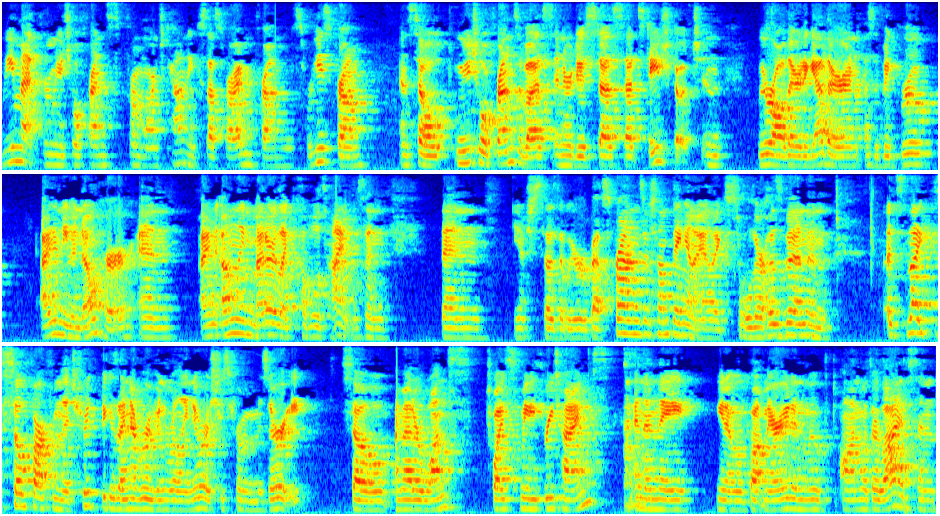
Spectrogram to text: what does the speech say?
we met through mutual friends from Orange County because that's where I'm from, that's where he's from. And so, mutual friends of us introduced us at Stagecoach, and we were all there together and as a big group. I didn't even know her, and I only met her like a couple of times, and then you know she says that we were best friends or something, and I like stole her husband, and it's like so far from the truth because I never even really knew her. She's from Missouri, so I met her once, twice, maybe three times, and then they you know got married and moved on with their lives, and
